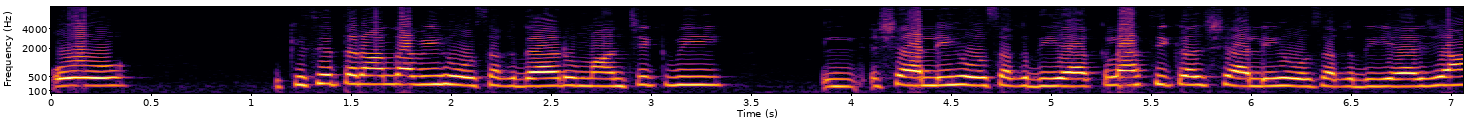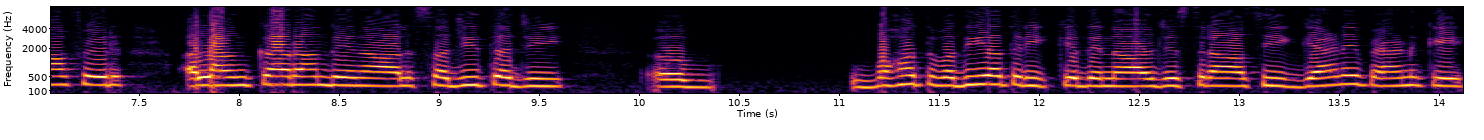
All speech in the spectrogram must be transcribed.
ਉਹ ਕਿਸੇ ਤਰ੍ਹਾਂ ਦਾ ਵੀ ਹੋ ਸਕਦਾ ਹੈ, ਰੋਮਾਂਚਿਕ ਵੀ ਸ਼ੈਲੀ ਹੋ ਸਕਦੀ ਹੈ ਕਲਾਸੀਕਲ ਸ਼ੈਲੀ ਹੋ ਸਕਦੀ ਹੈ, ਜਾਂ ਫਿਰ ਅਲੰਕਾਰਾਂ ਦੇ ਨਾਲ ਸਜੀ ਤਜੀ ਬਹੁਤ ਵਧੀਆ ਤਰੀਕੇ ਦੇ ਨਾਲ ਜਿਸ ਤਰ੍ਹਾਂ ਅਸੀਂ ਗਹਿਣੇ ਪਹਿਨ ਕੇ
